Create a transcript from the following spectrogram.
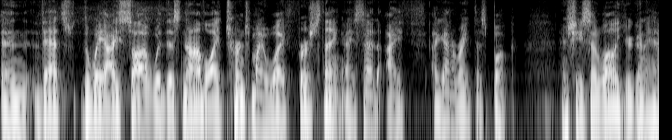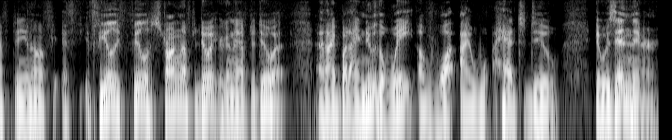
And that's the way I saw it with this novel. I turned to my wife first thing. I said, "I I got to write this book." And she said, "Well, you're going to have to, you know, if, if you feel feel strong enough to do it, you're going to have to do it." And I, but I knew the weight of what I had to do. It was in there.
